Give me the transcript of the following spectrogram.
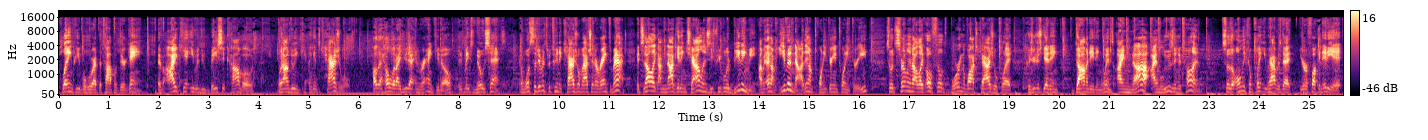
playing people who are at the top of their game. If I can't even do basic combos when I'm doing ca against casuals, how the hell would I do that in ranked, you know? It makes no sense. And what's the difference between a casual match and a ranked match? It's not like I'm not getting challenged. These people are beating me. I mean, I'm even now. I think I'm 23 and 23. So it's certainly not like, oh, Phil, it's boring to watch casual play because you're just getting dominating wins. I'm not. I'm losing a ton. So the only complaint you have is that you're a fucking idiot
